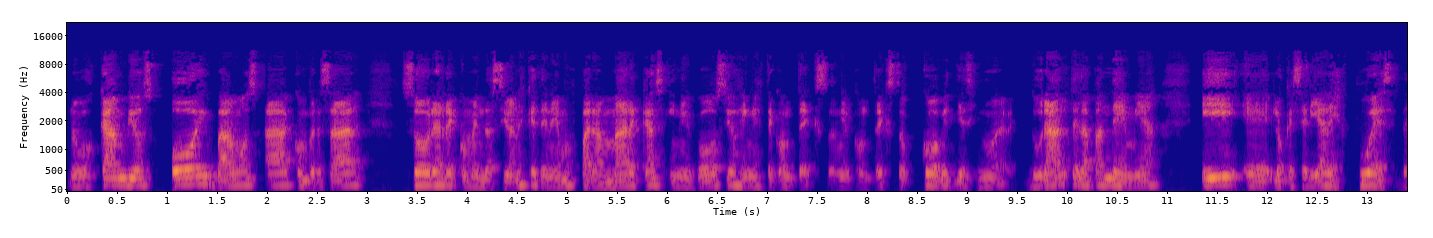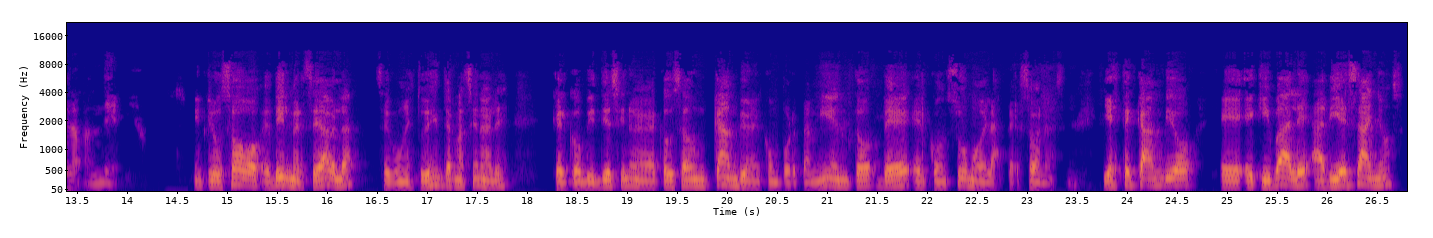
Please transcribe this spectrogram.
nuevos cambios. Hoy vamos a conversar sobre recomendaciones que tenemos para marcas y negocios en este contexto, en el contexto COVID-19, durante la pandemia y eh, lo que sería después de la pandemia. Incluso, Dilmer, se habla según estudios internacionales, que el COVID-19 ha causado un cambio en el comportamiento del consumo de las personas. Y este cambio eh, equivale a 10 años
